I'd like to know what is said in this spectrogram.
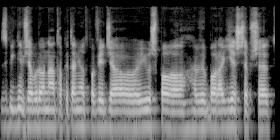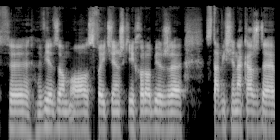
Zbigniew Ziobro na to pytanie odpowiedział już po wyborach, jeszcze przed wiedzą o swojej ciężkiej chorobie, że stawi się na każde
